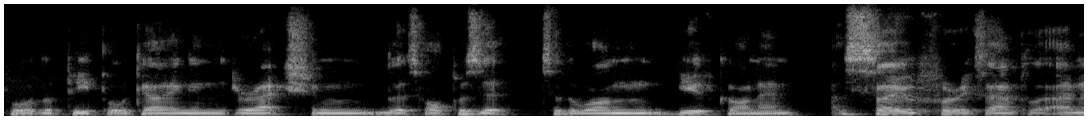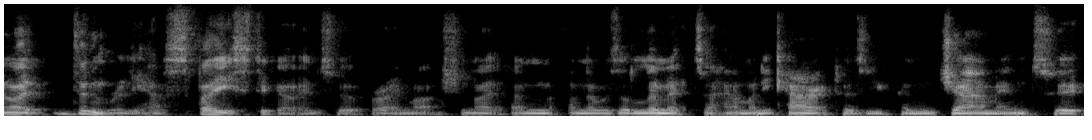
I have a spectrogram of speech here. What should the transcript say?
for the people going in the direction that's opposite to the one you've gone in. So, mm-hmm. for example, I mean, I didn't really have space to go into it very much, and, I, and, and there was a limit to how many characters you can jam into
